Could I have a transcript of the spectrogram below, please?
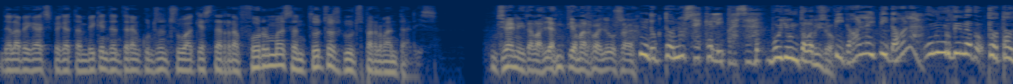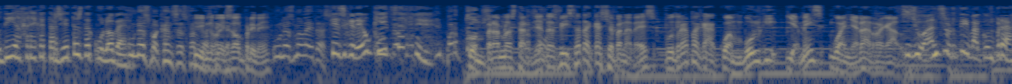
De la Vega ha explicat també que intentaran consensuar aquestes reformes en tots els grups parlamentaris. Geni de la llàntia meravellosa. Doctor, no sé què li passa. Vull un televisor. Pidola i pidola. Un ordinador. Tot el dia frega targetes de color verd. Unes vacances I fantàstiques. no és el primer. Unes maletes. És greu, què ets de fer? I. Comprar amb les targetes Visa de Caixa Penedès podrà pagar quan vulgui i, a més, guanyarà regals. Joan, sortim a comprar.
